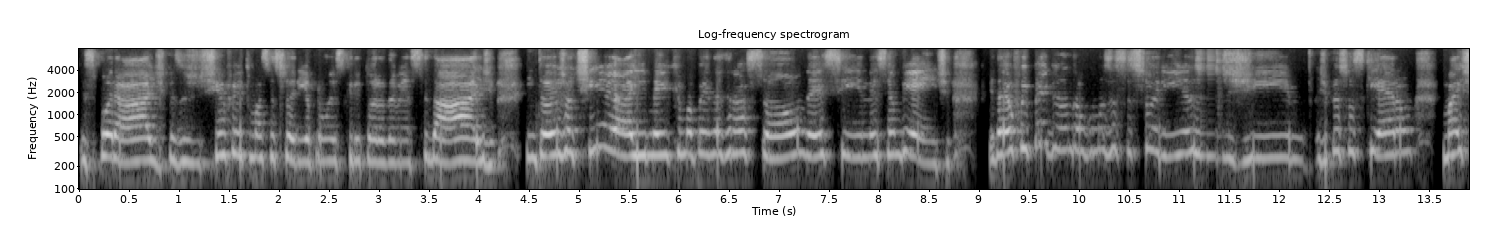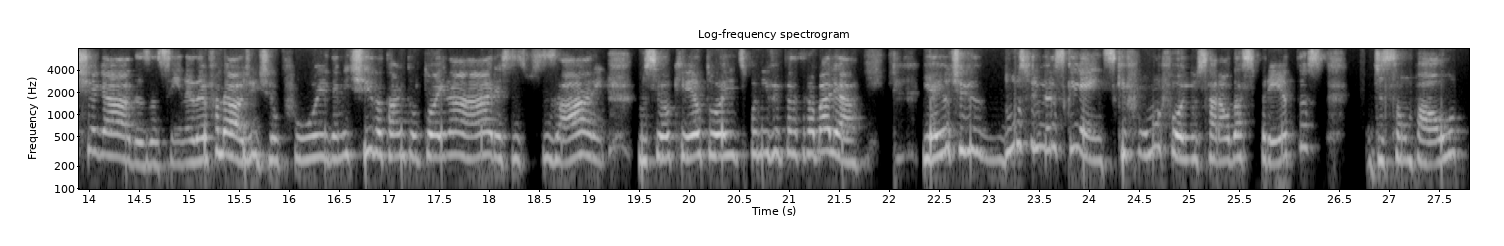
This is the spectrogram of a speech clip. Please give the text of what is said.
esporádicas, eu já tinha feito uma assessoria para uma escritora da minha cidade, então eu já tinha aí meio que uma penetração nesse, nesse ambiente. E daí eu fui pegando algumas assessorias de, de pessoas que eram mais chegadas, assim, né? Daí eu falei, ó, oh, gente, eu fui demitida, tá? então tô aí na área, se vocês precisarem, não sei o que, eu tô aí disponível para trabalhar. E aí eu tive duas primeiras clientes, que uma foi o Sarau das Pretas, de São Paulo,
